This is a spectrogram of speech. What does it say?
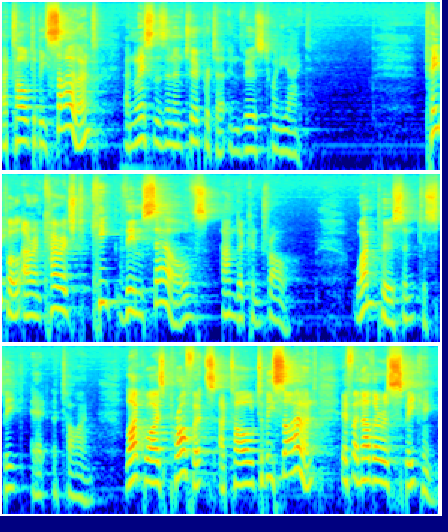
are told to be silent unless there's an interpreter in verse 28. People are encouraged to keep themselves under control, one person to speak at a time. Likewise, prophets are told to be silent if another is speaking.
